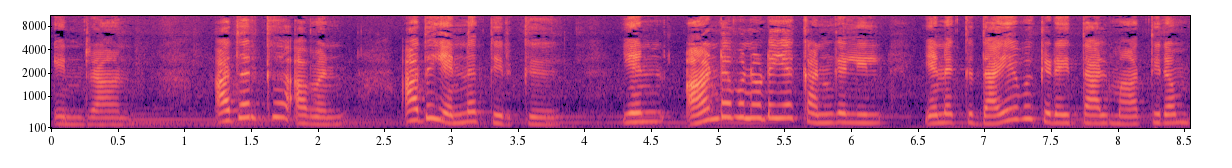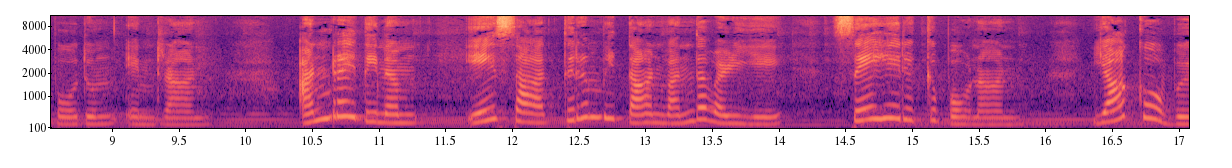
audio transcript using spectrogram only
என்றான். அதற்கு அவன் அது என்னத்திற்கு? என் ஆண்டவனுடைய கண்களில் எனக்கு தயவு கிடைத்தால் மாத்திரம் போதும் என்றான். அன்றை தினம் ஏசா திரும்பி தான் வந்த வழியே சேயீருக்கு போனான். யாக்கோபு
